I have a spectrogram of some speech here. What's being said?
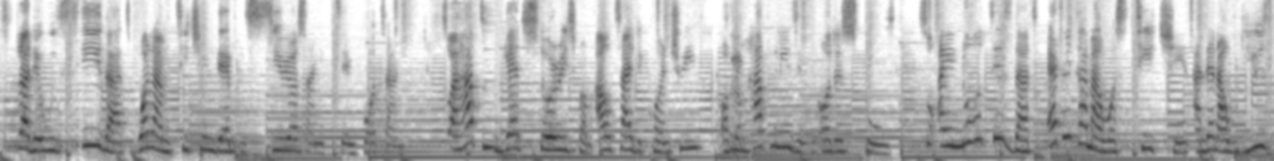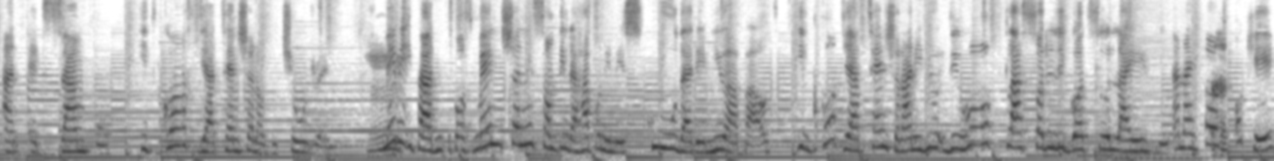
so that they would see that what I'm teaching them is serious and it's important. So I had to get stories from outside the country or from happenings in other schools. So I noticed that every time I was teaching and then I would use an example, it got the attention of the children. Mm. Maybe if I was mentioning something that happened in a school that they knew about, it got their attention and it, the whole class suddenly got so lively. And I thought, uh-huh. okay,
